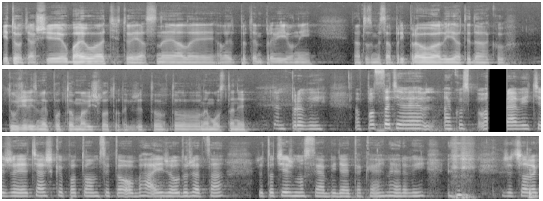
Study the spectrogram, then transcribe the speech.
je to ťažšie obhajovať, to je jasné, ale, ale pre ten prvý, oni, na to sme sa pripravovali a teda ako túžili sme potom a vyšlo to, takže to, to nám ostane. Ten prvý. A v podstate, ako spravíte, že je ťažké potom si to obhájiť, že udržať sa, že to tiež musia byť aj také nervy, že človek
